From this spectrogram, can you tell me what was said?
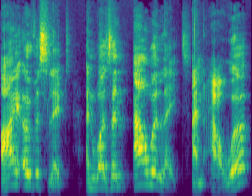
I overslept and was an hour late. An hour?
